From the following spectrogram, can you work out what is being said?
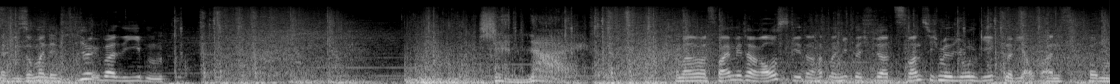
Ja, wie soll man denn hier überleben? Sinai. Wenn man mal zwei Meter rausgeht, dann hat man hier gleich wieder 20 Millionen Gegner, die auf einen kommen.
